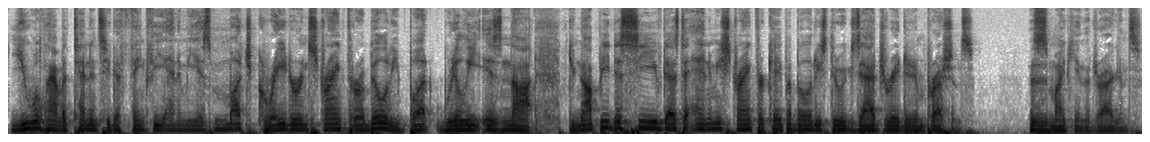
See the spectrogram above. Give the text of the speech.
You will have a tendency to think the enemy is much greater in strength or ability, but really is not. Do not be deceived as to enemy strength or capabilities through exaggerated impressions. This is Mikey and the Dragons,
